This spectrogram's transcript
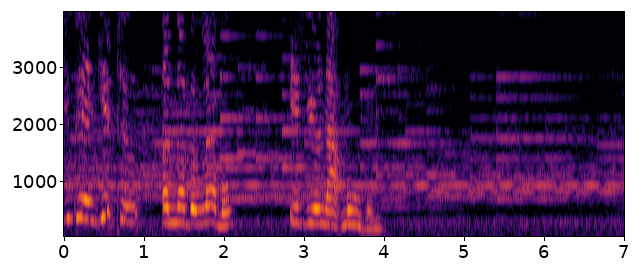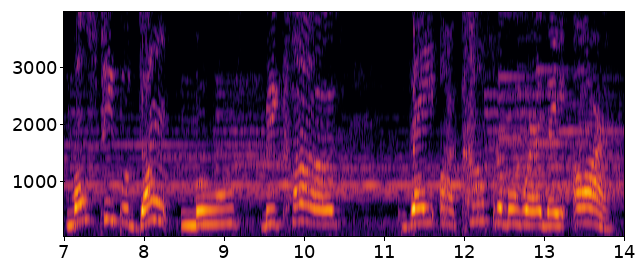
You can't get to another level if you're not moving. Most people don't move because they are comfortable where they are.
